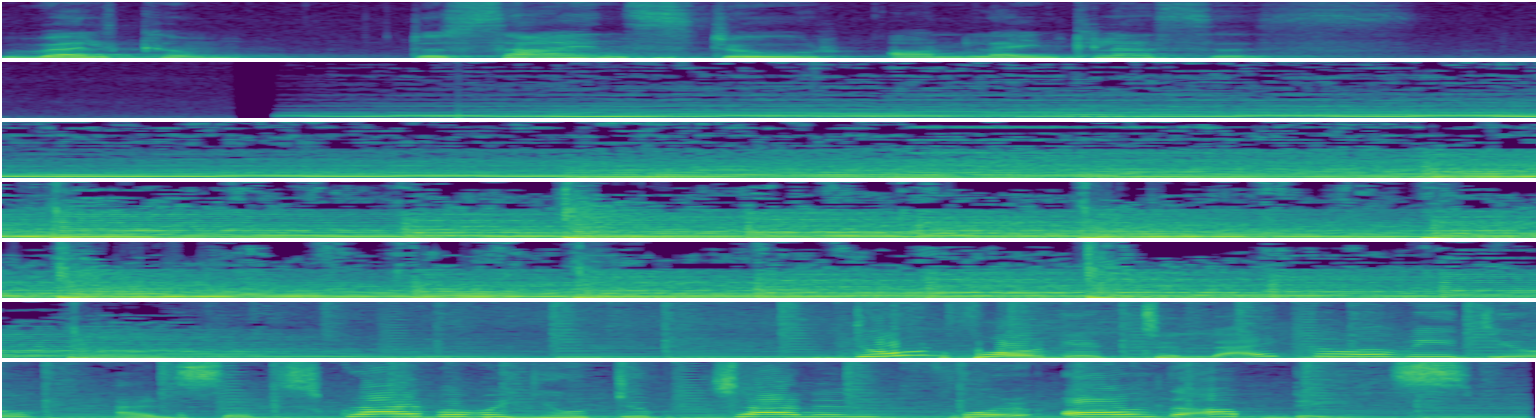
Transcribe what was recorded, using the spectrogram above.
Welcome to Science Tour online classes. Don't forget to like our video and subscribe our YouTube channel for all the updates.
